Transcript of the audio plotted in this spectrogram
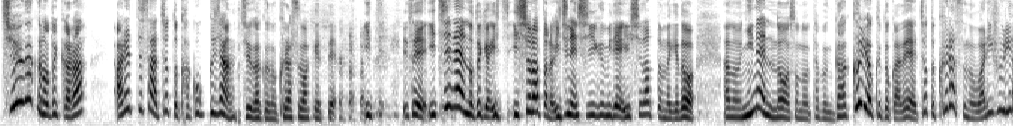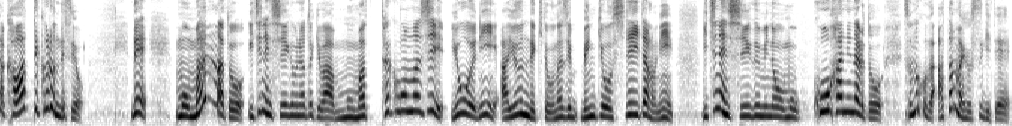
中学の時からあれってさ、ちょっと過酷じゃん。中学のクラス分けって。1, 年の時は一緒だったの。1年 C 組で一緒だったんだけど、あの、2年のその多分学力とかで、ちょっとクラスの割り振りが変わってくるんですよ。で、もうまんまと1年 C 組の時は、もう全く同じように歩んできて同じ勉強をしていたのに、1年 C 組のもう後半になると、その子が頭良すぎて、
